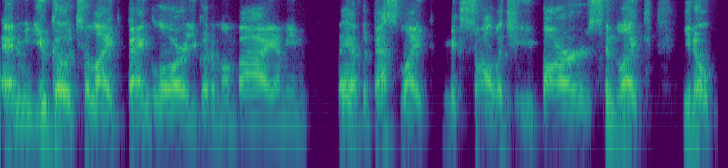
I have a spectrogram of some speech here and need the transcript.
And I mean, you go to like Bangalore, you go to Mumbai, I mean, they have the best like mixology bars and like, you know,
